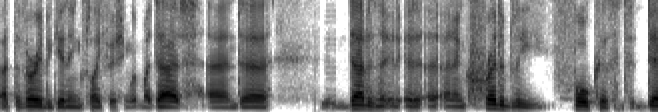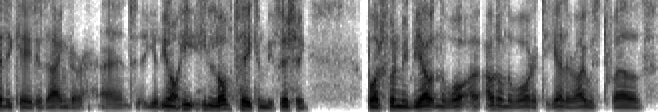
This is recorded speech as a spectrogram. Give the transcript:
at the very beginning fly fishing with my dad, and uh, dad is an, an, incredibly focused, dedicated angler, and you, you know he he loved taking me fishing. But when we'd be out in the wa- out on the water together, I was twelve,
